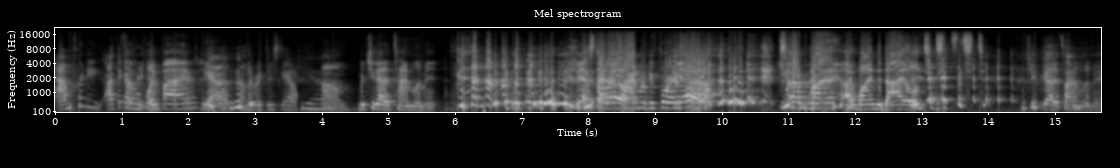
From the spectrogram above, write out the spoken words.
I'm pretty. I think I'm pretty good. 7.5. Yeah, on the Richter scale. Yeah. Um, But you got a time limit. you start the timer before it. Yeah. so I wind, I wind the dial. You got a time limit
